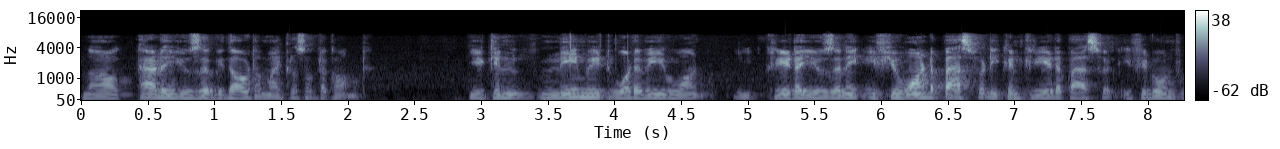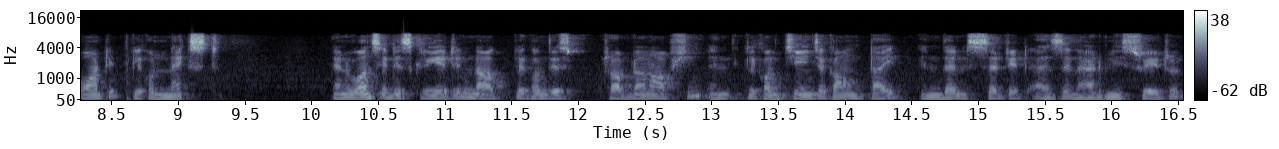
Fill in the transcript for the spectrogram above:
Now add a user without a Microsoft account you can name it whatever you want. You create a username. If you want a password you can create a password. If you don't want it click on next. And once it is created now click on this drop down option and click on change account type and then set it as an administrator.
